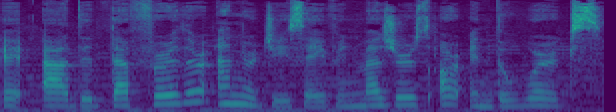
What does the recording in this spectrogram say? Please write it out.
It added that further energy saving measures are in the works.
